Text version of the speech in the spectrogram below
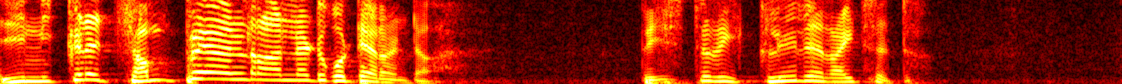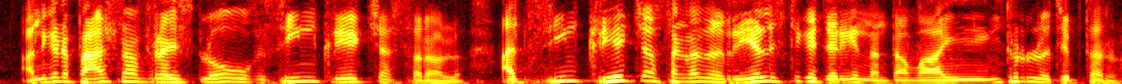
ఈయన ఇక్కడే చంపేయాలరా అన్నట్టు కొట్టారంట. The history clearly writes it అందుకని ప్యాషన్ ఆఫ్ క్రైస్ట్లో ఒక సీన్ క్రియేట్ చేస్తారు వాళ్ళు. అది సీన్ క్రియేట్ చేస్తాం కదా రియలిస్టిక్గా జరిగిందంట. వా ఇంటర్వ్యూలో చెప్తారు.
